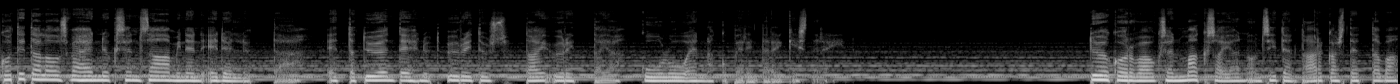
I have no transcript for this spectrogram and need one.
Kotitalousvähennyksen saaminen edellyttää, että työn tehnyt yritys tai yrittäjä kuuluu ennakkoperintärekisteriin. Työkorvauksen maksajan on siten tarkastettava,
